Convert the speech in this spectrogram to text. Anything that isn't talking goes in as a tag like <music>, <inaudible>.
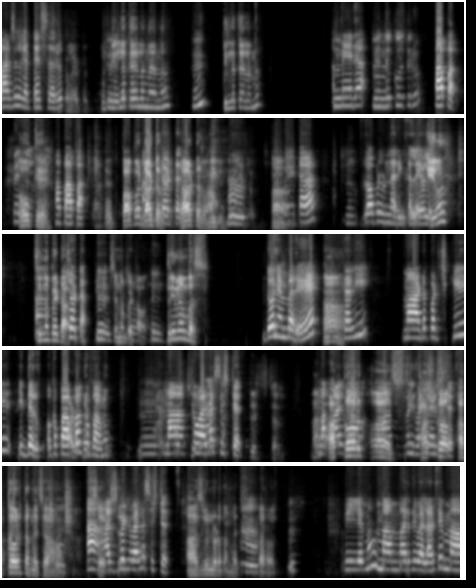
పార్సల్ కట్టేస్తారు? పిల్లకాయలన్నా మేరా కూతురు. పాప. ఓకే. మా పాప. పాప డాటర్. daughter. డాటర్ బేట లోపల ఉన్నారు ఇంకా లేవలేదు. ఏమా? చిన్న బేట. చోట. చిన్న బేట. Three members. దో నెంబరే. కానీ మా ఆడపడుచుకి ఇద్దరు. ఒక పాప ఒక బాబు. మా అక్క వాళ్ళ సిస్టర్ అక్క అక్క అక్క హస్బెండ్ వాళ్ళ సిస్టర్ హస్బెండ్ కూడా వీళ్ళేమో మా మరిది వాళ్ళ అంటే మా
